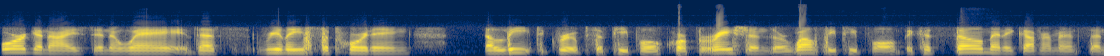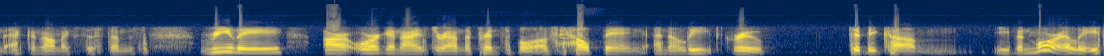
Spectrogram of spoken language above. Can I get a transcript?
organized in a way that's really supporting elite groups of people, corporations or wealthy people, because so many governments and economic systems really are organized around the principle of helping an elite group to become even more elite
